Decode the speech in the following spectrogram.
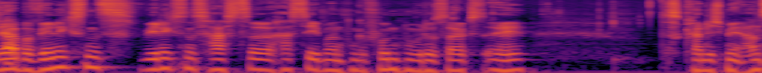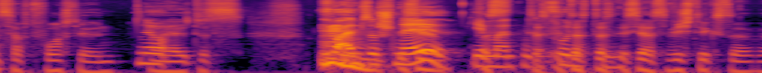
Ja, aber wenigstens, wenigstens hast du, hast du jemanden gefunden, wo du sagst, ey, das kann ich mir ernsthaft vorstellen. Ja. Weil das Vor allem so schnell ja, jemanden das, das, gefunden. das, das ist ja das Wichtigste.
